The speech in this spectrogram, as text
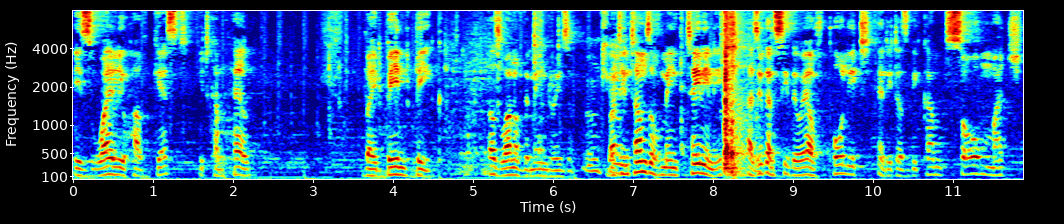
is while you have guests, it can help by being big. That's one of the main reasons. Okay. But in terms of maintaining it, as you can see, the way I've pulled it and it has become so much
